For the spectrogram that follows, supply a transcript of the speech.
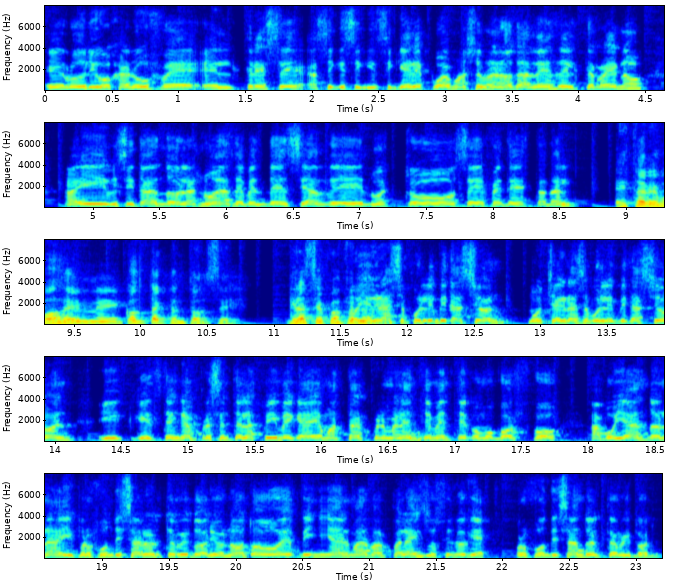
eh, Rodrigo Jarufe el 13, así que si, quieres podemos hacer una nota desde el terreno, ahí visitando las nuevas dependencias de nuestro CFT estatal. Estaremos en eh, contacto entonces. Gracias, Juan Fernando. Oye, gracias por la invitación. Muchas gracias por la invitación y que tengan presente las pymes que vayamos a estar permanentemente como Corfo apoyándonos y profundizando el territorio. No todo es Viña del Mar Valparaíso, sino que profundizando el territorio.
